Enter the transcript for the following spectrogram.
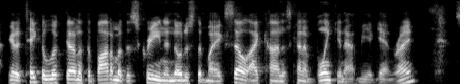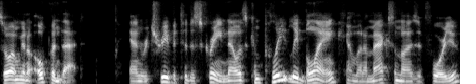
I'm going to take a look down at the bottom of the screen and notice that my Excel icon is kind of blinking at me again, right? So I'm going to open that and retrieve it to the screen. Now it's completely blank. I'm going to maximize it for you.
